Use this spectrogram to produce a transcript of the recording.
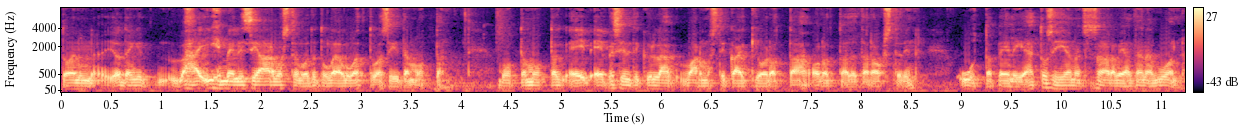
toinen jotenkin vähän ihmeellisiä arvosteluita tulee luettua siitä, mutta, mutta, mutta ei, eipä silti kyllä varmasti kaikki odottaa, odottaa tätä Rocksteadin uutta peliä. Tosi hienoa, että se saadaan vielä tänä vuonna.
